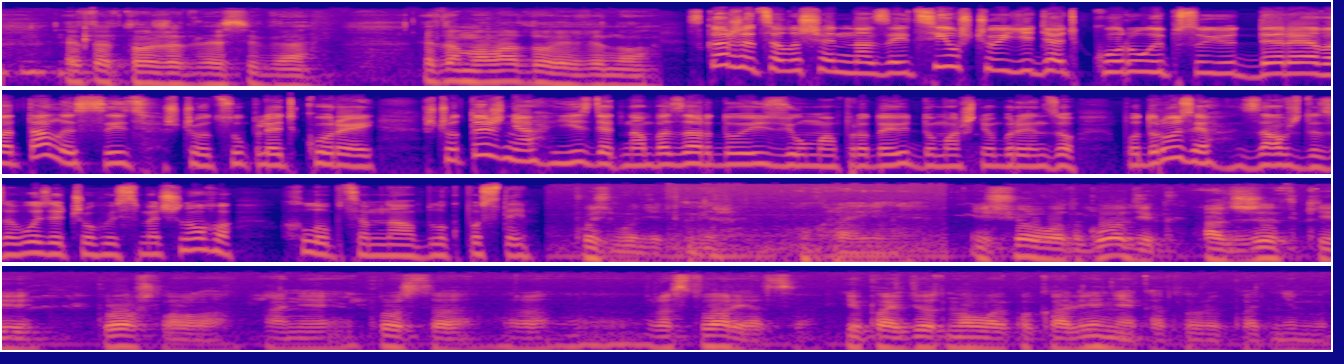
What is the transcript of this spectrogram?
Это тоже для себя. Это молодое вино. Скаржаться лише на зайців, що їдять кору і псують дерева, та лисиць, що цуплять курей. Щотижня їздять на базар до Ізюма, продають домашню бринзу. По дорозі завжди завозять чогось смачного хлопцям на блокпости. Пусть будет мир Украине. Еще вот годик отжитки прошлого, они просто ра- растворятся. И пойдет новое поколение, которое поднимет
